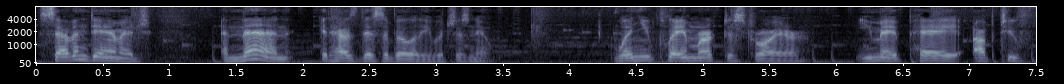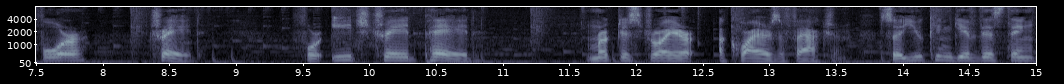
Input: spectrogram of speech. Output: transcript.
Seven damage. And then it has this ability, which is new. When you play Merc Destroyer, you may pay up to four trade. For each trade paid, Merc Destroyer acquires a faction. So you can give this thing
